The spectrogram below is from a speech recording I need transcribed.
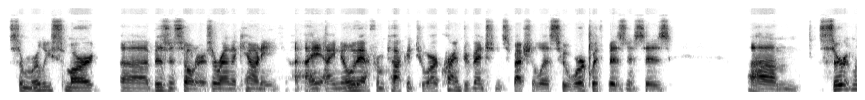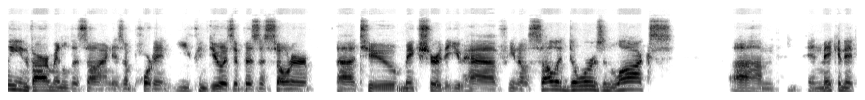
some really smart uh, business owners around the county. I, I know that from talking to our crime prevention specialists who work with businesses um, certainly, environmental design is important. You can do as a business owner uh, to make sure that you have, you know, solid doors and locks, um, and making it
